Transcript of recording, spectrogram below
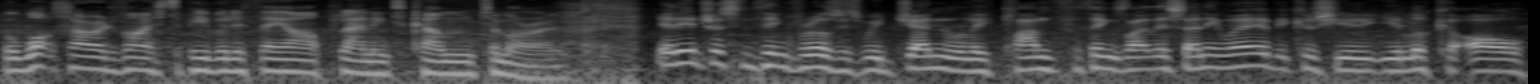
but what's our advice to people if they are planning to come tomorrow? Yeah, the interesting thing for us is we generally plan for things like this anyway because you, you look at all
